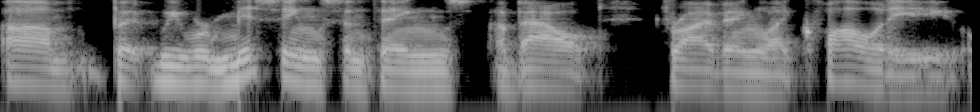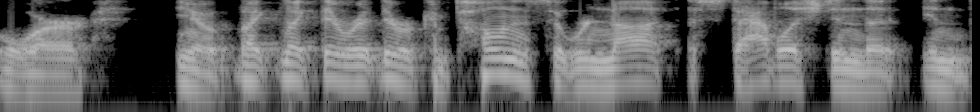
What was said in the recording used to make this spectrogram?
Um, but we were missing some things about driving like quality or you know like like there were there were components that were not established in the in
